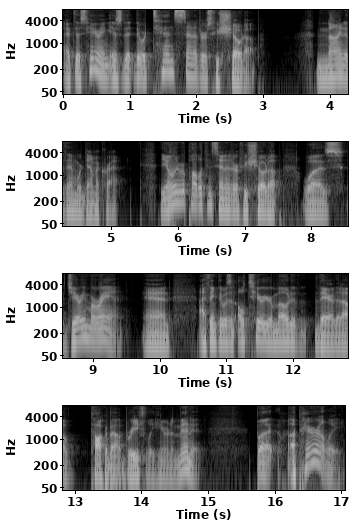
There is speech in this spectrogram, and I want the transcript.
at this hearing is that there were 10 senators who showed up, nine of them were Democrat. The only Republican senator who showed up was Jerry Moran. And I think there was an ulterior motive there that I'll talk about briefly here in a minute. But apparently,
